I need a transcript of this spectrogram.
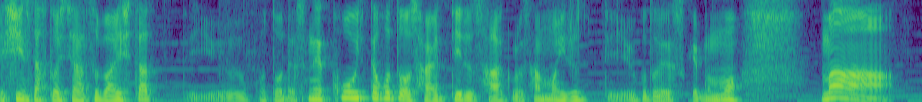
新作として発売したっていうことですね。こういったことをされているサークルさんもいるっていうことですけども、まあ、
